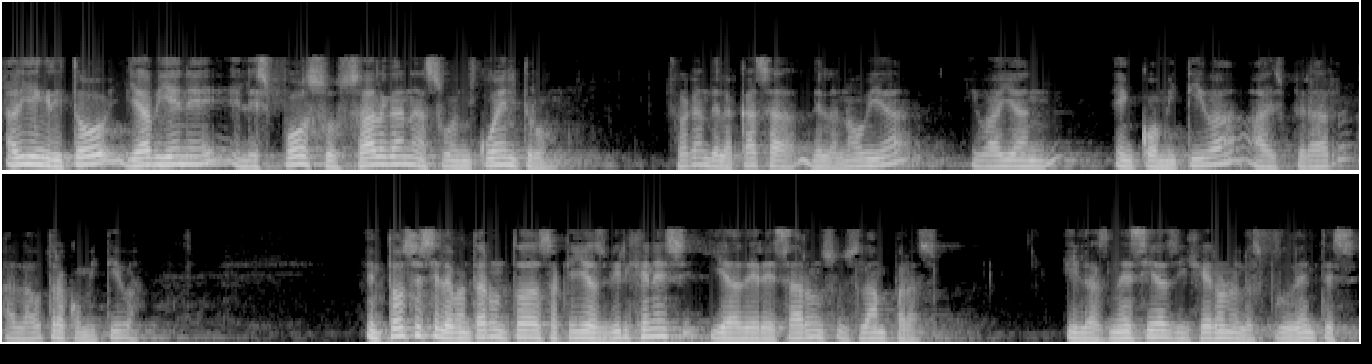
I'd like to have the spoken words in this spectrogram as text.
alguien gritó, ya viene el esposo, salgan a su encuentro, salgan de la casa de la novia y vayan en comitiva a esperar a la otra comitiva. Entonces se levantaron todas aquellas vírgenes y aderezaron sus lámparas. Y las necias dijeron a los prudentes,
